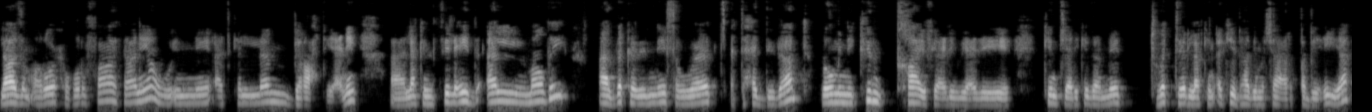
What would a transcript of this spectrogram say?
لازم أروح غرفة ثانية وإني أتكلم براحتي يعني. آه لكن في العيد الماضي أتذكر إني سويت التحدي ذا رغم إني كنت خايف يعني ويعني كنت يعني كذا متوتر لكن أكيد هذه مشاعر طبيعية.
